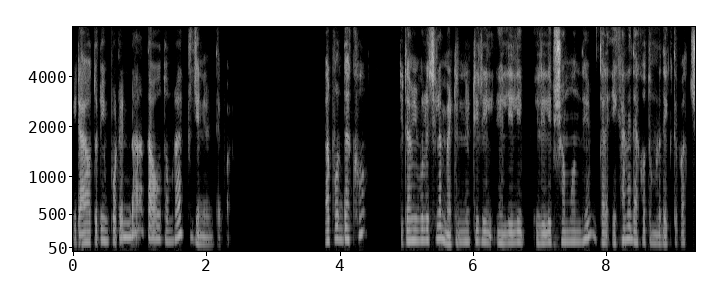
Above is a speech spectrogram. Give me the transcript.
এটা অতটা ইম্পোর্টেন্ট না, তাও তোমরা একটু জেনে নিতে পারো। তারপর দেখো, যেটা আমি বলেছিলাম ম্যাটারনিটি রি লিলিভ রিলিফ সম্বন্ধে। তাহলে এখানে দেখো তোমরা দেখতে পাচ্ছ,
